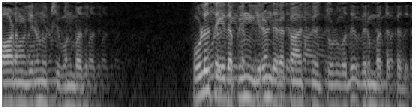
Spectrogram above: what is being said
பாடம் இருநூற்றி ஒன்பது. பொழு செய்த பின் இரண்டு ரக்காத்துகள் தொழுவது விரும்பத்தக்கது.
